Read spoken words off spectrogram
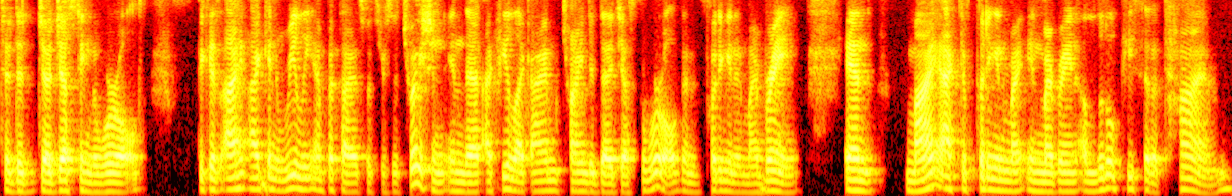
to digesting the world because I, I can really empathize with your situation in that I feel like I'm trying to digest the world and putting it in my brain. And my act of putting in my in my brain a little piece at a time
